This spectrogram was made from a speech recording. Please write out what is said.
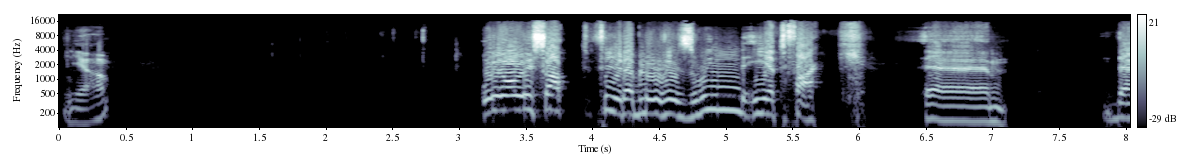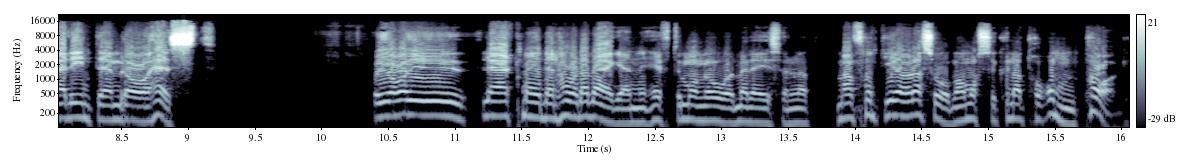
Ja. Och jag har ju satt fyra Blue Hills Wind i ett fack eh, där det inte är en bra häst. Och jag har ju lärt mig den hårda vägen efter många år med Sören, att man får inte göra så. Man måste kunna ta omtag.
